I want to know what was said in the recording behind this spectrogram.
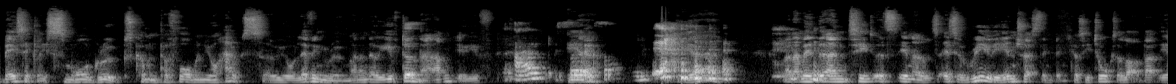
basically small groups come and perform in your house or your living room. And I know you've done that, haven't you? You've. I'm so yeah. yeah. And I mean, and he, it's, you know, it's, it's, a really interesting thing because he talks a lot about the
